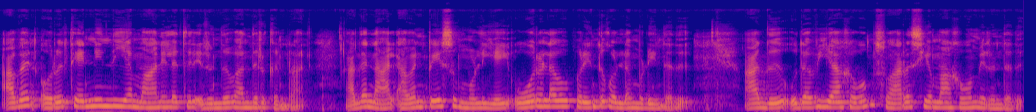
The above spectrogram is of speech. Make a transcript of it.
அவன் ஒரு தென்னிந்திய மாநிலத்தில் இருந்து வந்திருக்கின்றான். அதனால் அவன் பேசும் மொழியை ஓரளவு புரிந்து கொள்ள முடிந்தது. அது உதவியாகவும் சுவாரஸ்யமாகவும் இருந்தது.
